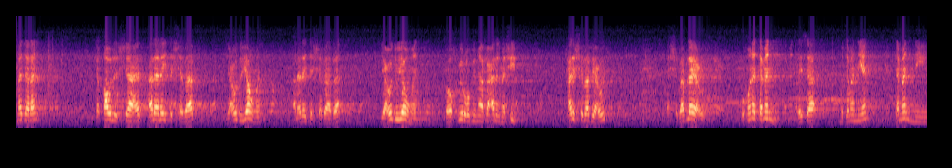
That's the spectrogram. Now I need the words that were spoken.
مثلا كقول الشاعر ألا ليت الشباب يعود يوما. ألا ليت الشباب يعود يوما. فأخبره بما فعل المشيب. هل الشباب يعود؟ الشباب لا يعود. وهنا تمني ليس متمنيا؟ تمني.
